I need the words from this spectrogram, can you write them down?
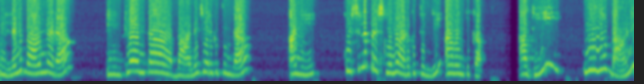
పిల్లలు బాగున్నారా? ఇంట్లో అంతా బాగానే జరుగుతుందా? అని కుశల ప్రశ్నలు అడుగుతుంది అవంతిక. అది నేను బాగానే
